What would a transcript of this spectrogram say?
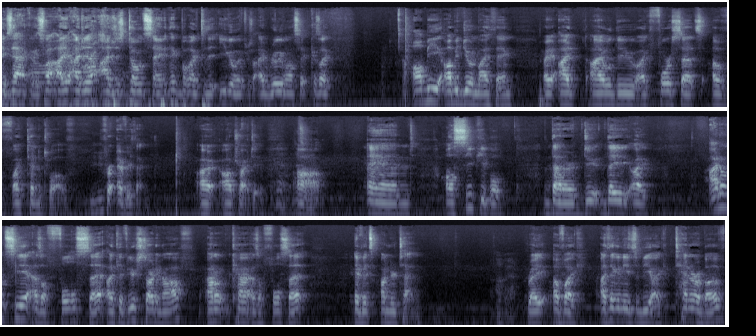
exactly. So I, I just I just don't say anything. But like to the ego lifters, I really want to say because like I'll be I'll be doing my thing, right? I I will do like four sets of like ten to 12 for everything. I I'll try to, um, and I'll see people that are do they like I don't see it as a full set. Like if you're starting off, I don't count as a full set if it's under ten, Okay. right? Of like I think it needs to be like ten or above.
